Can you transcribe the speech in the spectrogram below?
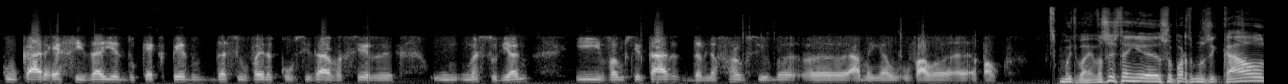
colocar essa ideia do que é que Pedro da Silveira considerava ser eh, um, um açoriano e vamos tentar, da melhor forma possível, eh, amanhã levá-la a, a palco. Muito bem. Vocês têm eh, suporte musical?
